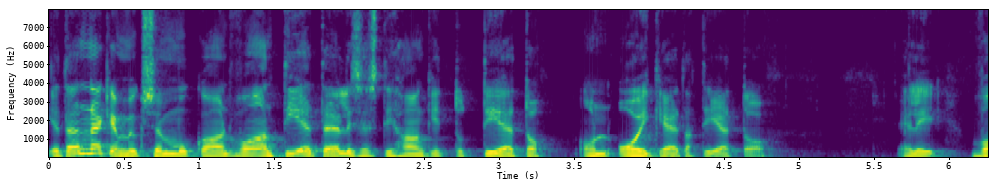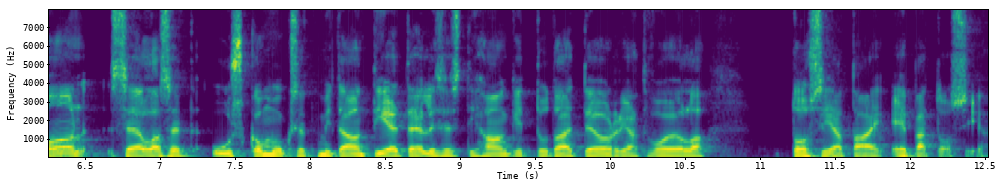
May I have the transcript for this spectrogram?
Ja tämän näkemyksen mukaan vaan tieteellisesti hankittu tieto on oikeaa tietoa. Eli vaan sellaiset uskomukset, mitä on tieteellisesti hankittu tai teoriat voi olla tosia tai epätosia.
